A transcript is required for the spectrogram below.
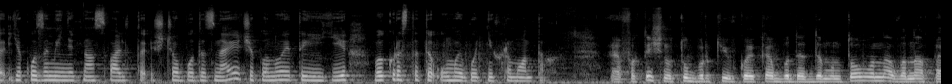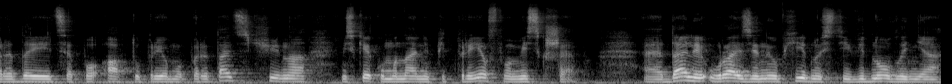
е, яку замінять на асфальт? Що буде з нею? Чи плануєте її використати у майбутніх ремонтах? Е, Фактично, ту бурківку, яка буде демонтована, вона передається по акту прийому передачі на міське комунальне підприємство «Міськшеп». Е, Далі, у разі необхідності відновлення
